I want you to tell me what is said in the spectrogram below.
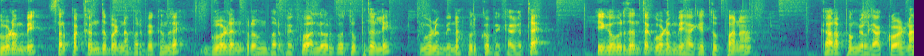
ಗೋಡಂಬಿ ಸ್ವಲ್ಪ ಕಂದು ಬಣ್ಣ ಬರಬೇಕಂದ್ರೆ ಗೋಲ್ಡನ್ ಬ್ರೌನ್ ಬರಬೇಕು. ಅಲ್ಲಿವರೆಗೂ ತುಪ್ಪದಲ್ಲಿ ಗೋಡಂಬಿನ ಹುರ್ಕೋಬೇಕಾಗತ್ತೆ. ಈಗ ಹುರಿದಂಥ ಗೋಡಂಬಿ ಹಾಗೆ ತುಪ್ಪನ ಖಾರ ಪೊಂಗಲ್ಗೆ ಹಾಕ್ಕೊಳ್ಳೋಣ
